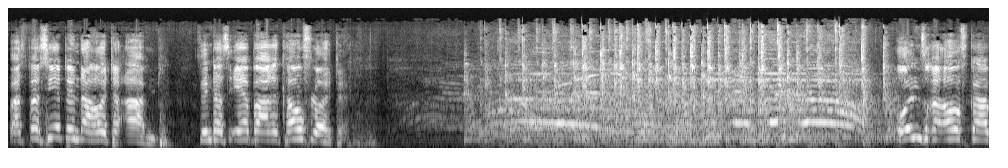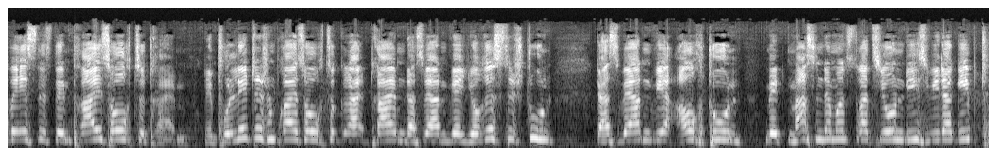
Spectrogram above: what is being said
Was passiert denn da heute Abend? Sind das ehrbare Kaufleute? Unsere Aufgabe ist es, den Preis hochzutreiben, den politischen Preis hochzutreiben. Das werden wir juristisch tun. Das werden wir auch tun mit Massendemonstrationen, die es wieder gibt.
